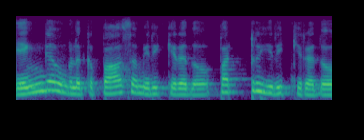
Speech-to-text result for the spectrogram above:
எங்க உங்களுக்கு பாசம் இருக்கிறதோ பற்று இருக்கிறதோ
